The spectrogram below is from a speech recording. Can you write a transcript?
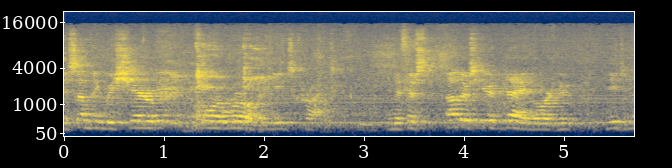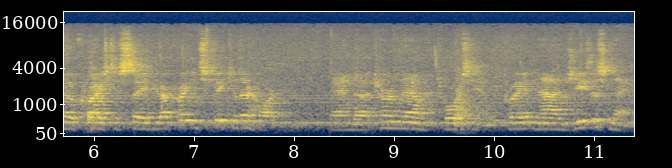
is something we share for a world that needs Christ. And if there's others here today, Lord, who need to know Christ as Savior, I pray you speak to their heart and uh, turn them towards Him. We pray it now in Jesus' name.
